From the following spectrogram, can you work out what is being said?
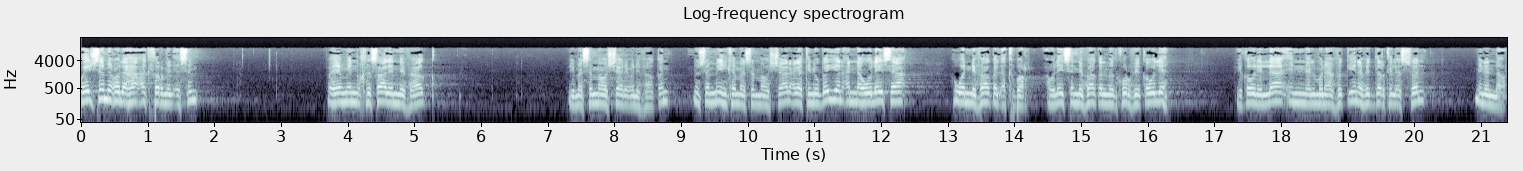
ويجتمع لها أكثر من اسم فهي من خصال النفاق فيما سماه الشارع نفاقا نسميه كما سماه الشارع لكن يبين أنه ليس هو النفاق الأكبر أو ليس النفاق المذكور في قوله في قول الله إن المنافقين في الدرك الأسفل من النار.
